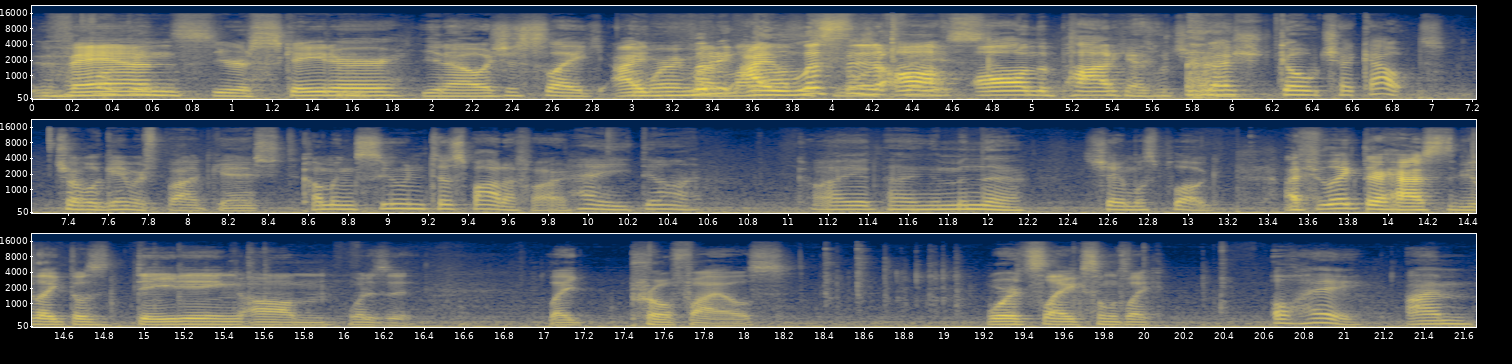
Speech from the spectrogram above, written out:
Vans, you're a skater. You know, it's just like I I'm wearing my literally, I listed it off Face. all on the podcast, which you guys should go check out. Trouble Gamers podcast. Coming soon to Spotify. How you doing? I, I'm in there. Shameless plug. I feel like there has to be like those dating, um, what is it, like profiles, where it's like someone's like, "Oh hey, I'm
